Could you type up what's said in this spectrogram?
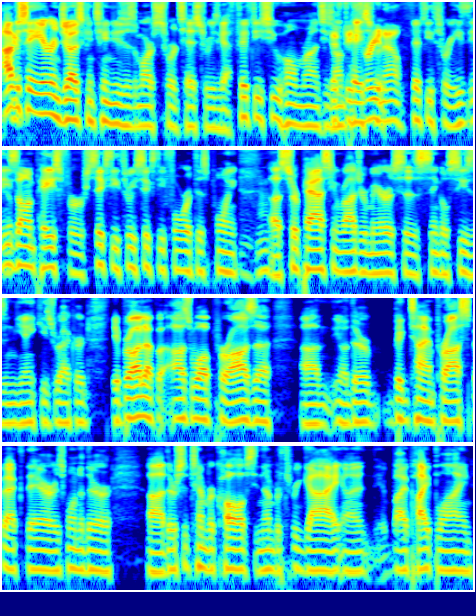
obviously Aaron Judge continues his march towards history. He's got 52 home runs. He's on pace for now. 53. He's, yep. he's on pace for 63, 64 at this point, mm-hmm. uh, surpassing Roger Maris's single season Yankees record. They brought up Oswald Peraza, um, you know, their big time prospect there is one of their uh, their September call-ups, the number three guy uh, by pipeline.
